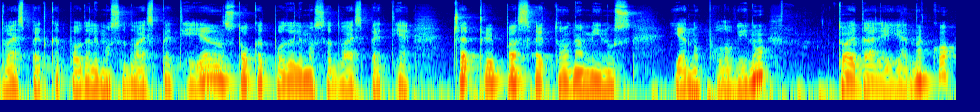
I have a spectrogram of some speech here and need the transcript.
25 kad podelimo sa 25 je 1, 100 kad podelimo sa 25 je 4, pa sve to na minus jednu polovinu. To je dalje jednako.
